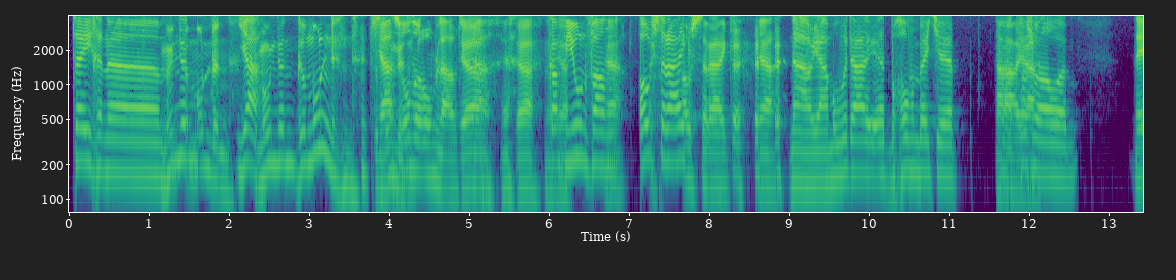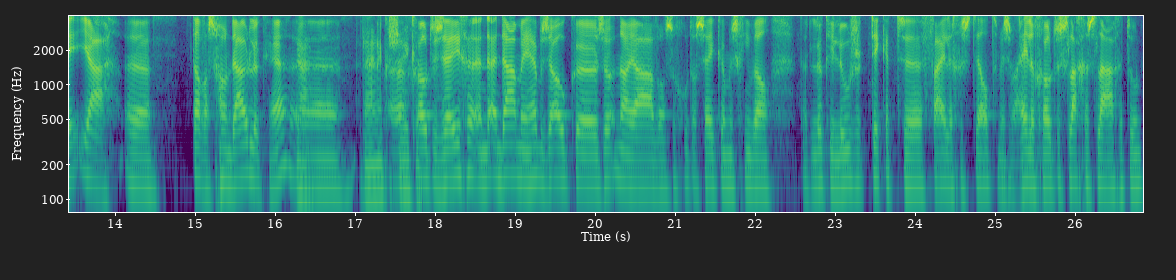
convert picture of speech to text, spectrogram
tegen... ehm, Munden? Monden. ja, Gemoenden? Gemoenden. Ja, zonder omlaut. Ja, Ja. ja. ja. nou ja. Kampioen van Ja. Oostenrijk. Oostenrijk. ja. nou ja, moeten we daar... Het begon een beetje... Nou, Nou, het was ja. wel... eh, Nee, ja, eh, dat was gewoon duidelijk. Hè? Uiteindelijk eh, zeker. grote zegen. En, en daarmee hebben ze ook, eh, zo, nou ja, wel zo goed als zeker misschien wel dat Lucky Loser ticket veilig gesteld. Tenminste, wel een hele grote slag geslagen toen.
